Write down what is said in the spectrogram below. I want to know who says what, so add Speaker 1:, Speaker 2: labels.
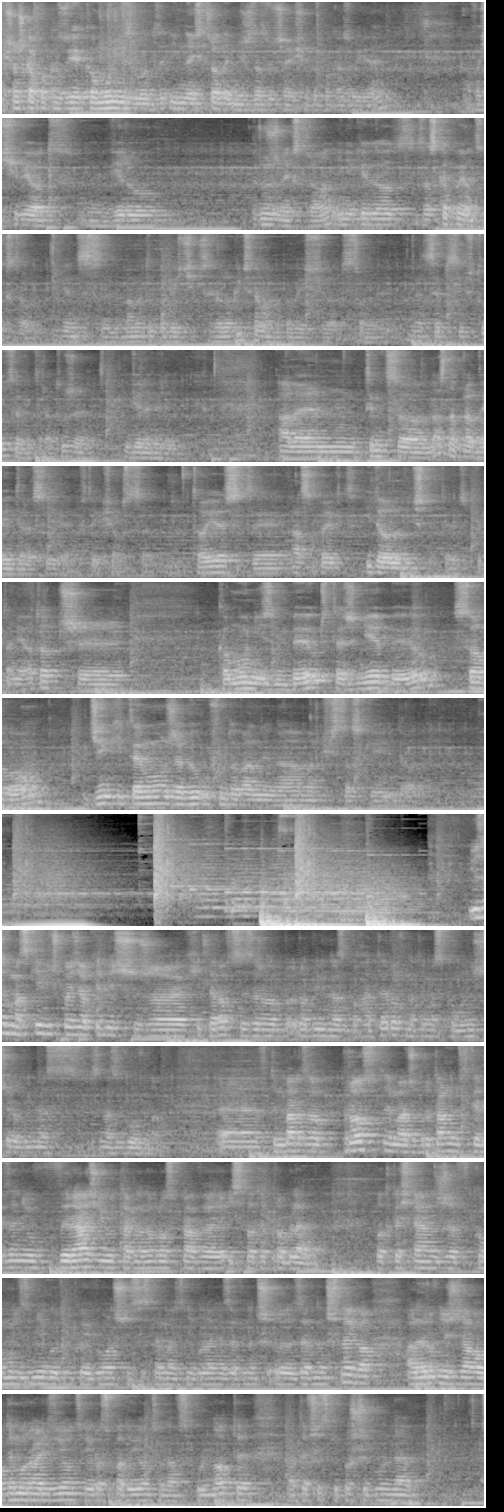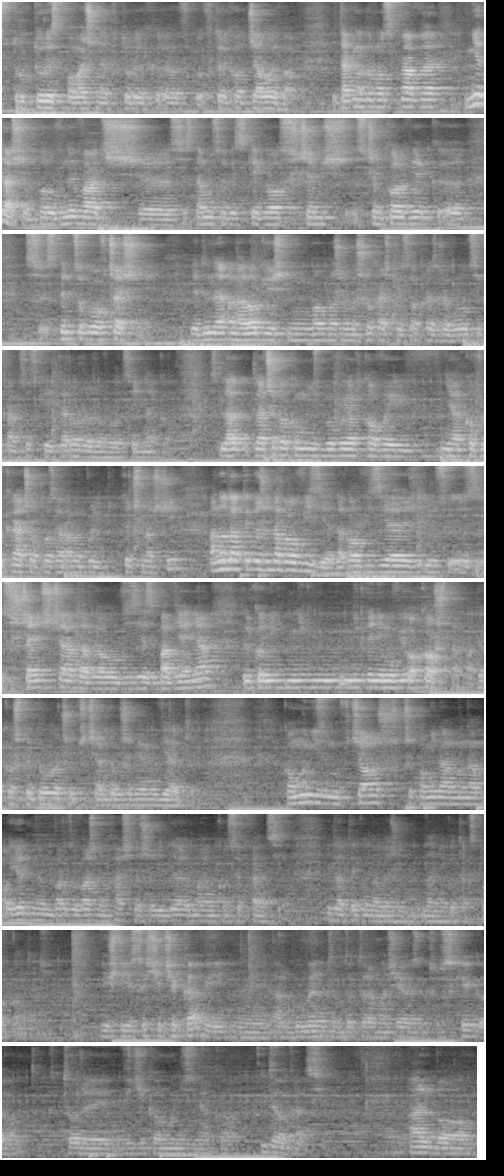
Speaker 1: książka pokazuje komunizm od innej strony niż zazwyczaj się to pokazuje, a właściwie od y, wielu różnych stron i niekiedy od zaskakujących stron. Więc y, mamy tu podejście psychologiczne, mamy podejście od strony recepcji w sztuce, w literaturze i wiele, wiele innych. Ale tym, co nas naprawdę interesuje w tej książce, to jest y, aspekt ideologiczny. To jest pytanie o to, czy komunizm był, czy też nie był sobą dzięki temu, że był ufundowany na marksistowskiej ideologii.
Speaker 2: Józef Mackiewicz powiedział kiedyś, że hitlerowcy robili nas bohaterów, natomiast komuniści robili nas, z nas gówno. E, w tym bardzo prostym, acz brutalnym stwierdzeniu wyraził tak na dobrą sprawę istotę problemu podkreślając, że w komunizm nie był tylko i wyłącznie systemem zniewolenia zewnętrz, zewnętrznego, ale również działał demoralizująco i rozkładująco na wspólnoty, na te wszystkie poszczególne struktury społeczne, w których, w, w których oddziaływał. I tak na dobrą sprawę nie da się porównywać e, systemu sowieckiego z czymś, z czymkolwiek, e, z, z tym, co było wcześniej. Jedyne analogie, jeśli możemy szukać, to jest okres rewolucji francuskiej i terroru rewolucyjnego. Dlaczego komunizm był wyjątkowy i niejako wykraczał poza ramy polityczności? Ano dlatego, że dawał wizję. Dawał wizję szczęścia, dawał wizję zbawienia, tylko nigdy nie mówił o kosztach, a te koszty były oczywiście, jak dobrze wiemy, wielkie. Komunizm wciąż przypomina nam o jednym bardzo ważnym haśle, że idee mają konsekwencje i dlatego należy na niego tak spoglądać.
Speaker 1: Jeśli jesteście ciekawi y, argumentów doktora Macieja Zakrzewskiego, który widzi komunizm jako ideokrację, albo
